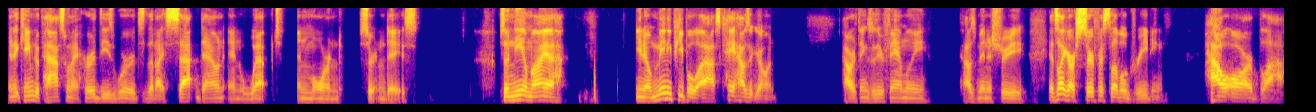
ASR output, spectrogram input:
And it came to pass when I heard these words that I sat down and wept and mourned certain days. So Nehemiah, you know, many people will ask, Hey, how's it going? How are things with your family? How's ministry? It's like our surface level greeting. How are blah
